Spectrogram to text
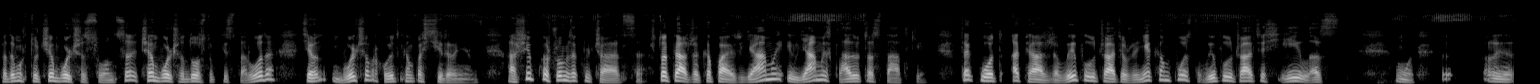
Потому что чем больше солнца, чем больше доступ кислорода, тем больше проходит компостирование. Ошибка в чем заключается? что опять же копают ямы и в ямы складывают остатки. Так вот, опять же, вы получаете уже не компост, вы получаете силос. Вот. Э,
